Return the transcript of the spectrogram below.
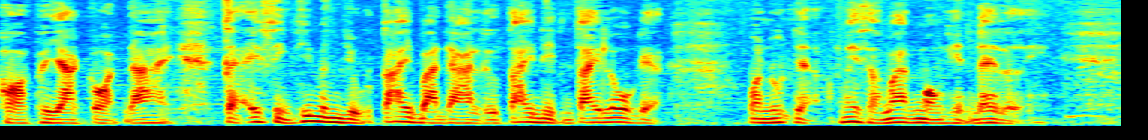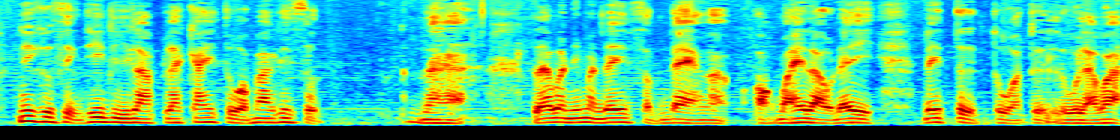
พอพยากรณ์ได้ แต่ไอสิ่งที่มันอยู่ใต้บาดาลหรือใต้ดินใต้โลกเนี่ยมนุษย์เนี่ยไม่สามารถมองเห็นได้เลย นี่คือสิ่งที่ลี้ลับและใกล้ตัวมากที่สุดนะฮะและวันนี้มันได้สำแดงออกมาให้เราได้ได้ตื่นตัวตื่นรู้แล้วว่า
